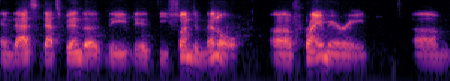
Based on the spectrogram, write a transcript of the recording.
and that's that's been the the the, the fundamental uh, primary um,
